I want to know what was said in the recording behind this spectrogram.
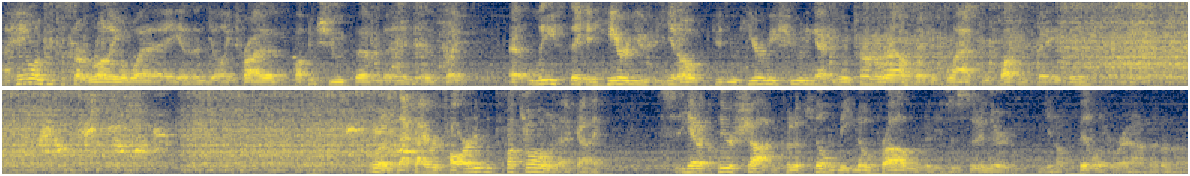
I hate when people start running away and then you like try to fucking shoot them and, and it's like, at least they can hear you, you know, could you hear me shooting at you and turn around so I can blast your fucking face in? What, is that guy retarded? What the fuck's wrong with that guy? He had a clear shot and could have killed me, no problem, and he's just sitting there, you know, fiddling around. I don't know.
